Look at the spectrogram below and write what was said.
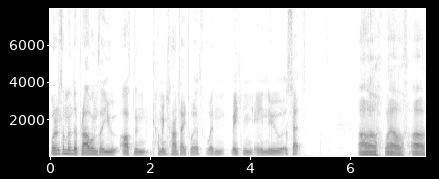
What are some of the problems that you often come in contact with when making a new set? Uh, well, uh,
